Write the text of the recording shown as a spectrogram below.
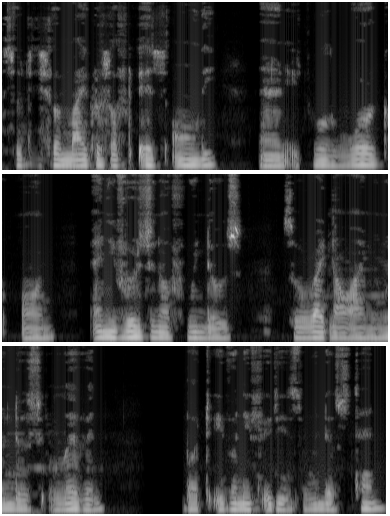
So this for Microsoft Edge only and it will work on any version of Windows. So right now I'm on Windows 11 but even if it is Windows 10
